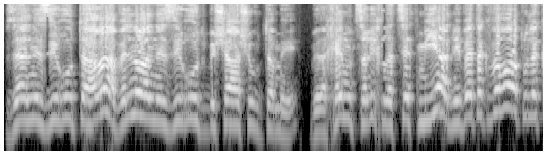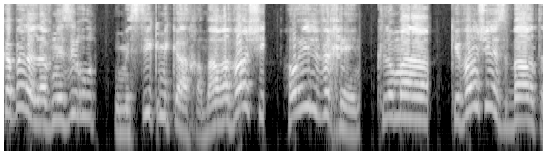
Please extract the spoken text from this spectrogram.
זה על נזירות טהרה, ולא על נזירות בשעה שהוא טמא, ולכן הוא צריך לצאת מיד מבית הקברות ולקבל עליו נזירות. הוא מסיק מכך, אמר רב אשי, הואיל וכן, כלומר, כיוון שהסברת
